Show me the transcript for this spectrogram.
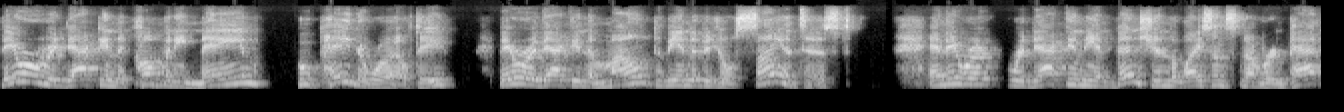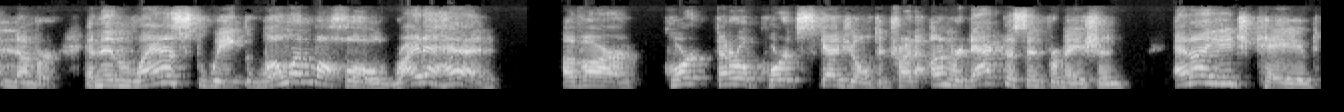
they were redacting the company name who paid the royalty. They were redacting the amount to the individual scientist, and they were redacting the invention, the license number and patent number. And then last week, lo and behold, right ahead of our court, federal court schedule to try to unredact this information, NIH caved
